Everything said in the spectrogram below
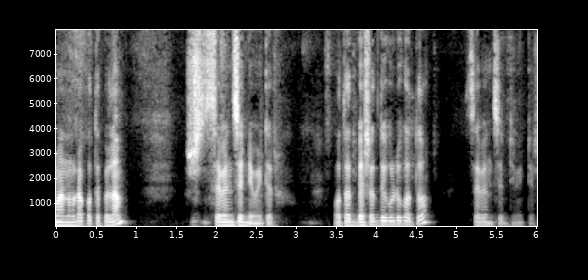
মান আমরা কত পেলাম? সেভেন সেন্টিমিটার অর্থাৎ ব্যাসার্ধ ইকুয়াল কত? সেভেন সেন্টিমিটার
